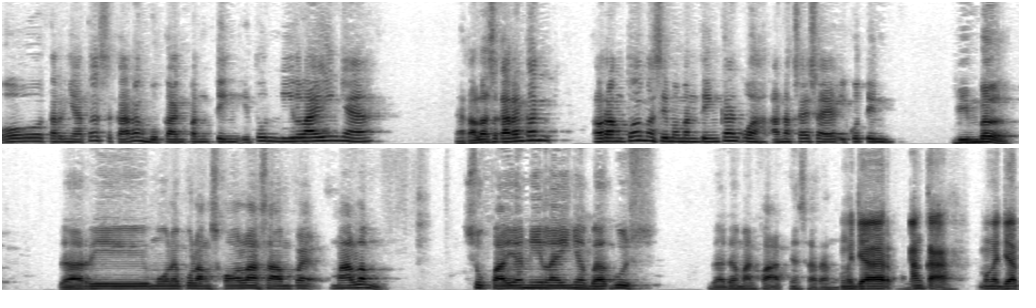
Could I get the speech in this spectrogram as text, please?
oh ternyata sekarang bukan penting itu nilainya. Nah kalau sekarang kan orang tua masih mementingkan, wah anak saya saya ikutin bimbel dari mulai pulang sekolah sampai malam supaya nilainya Hmm. bagus. Gak ada manfaatnya sekarang. Mengejar angka, mengejar Mengejar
